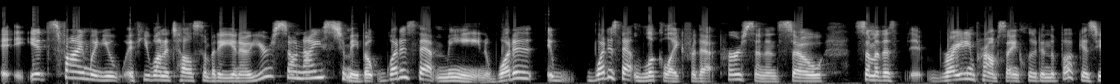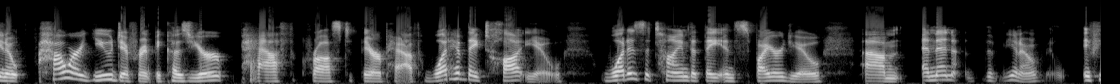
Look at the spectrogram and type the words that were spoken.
it's fine when you if you want to tell somebody you know you're so nice to me but what does that mean what is what does that look like for that person and so some of the writing prompts i include in the book is you know how are you different because your path crossed their path what have they taught you what is the time that they inspired you? Um, and then the, you know if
